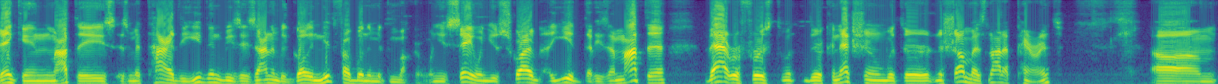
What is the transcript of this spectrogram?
Is metar the begoli mit. When you say when you describe a yid that he's a mate, that refers to their connection with their neshama is not apparent, um,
